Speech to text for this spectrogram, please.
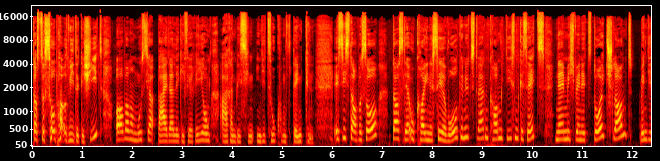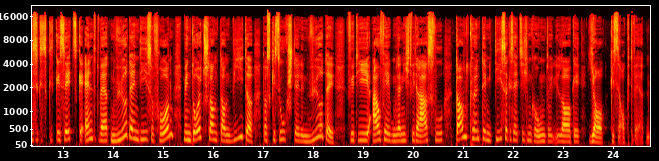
dass das so bald wieder geschieht, aber man muss ja bei der Legiferierung auch ein bisschen in die Zukunft denken. Es ist aber so, dass der Ukraine sehr wohl genützt werden kann mit diesem Gesetz, nämlich wenn jetzt Deutschland, wenn dieses Gesetz geändert werden würde in dieser Form, wenn Deutschland dann wieder das Gesuch stellen würde, für die Aufhebung der Nichtwiederausfuhr, dann könnte mit dieser gesetzlichen Grundlage Ja gesagt werden.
